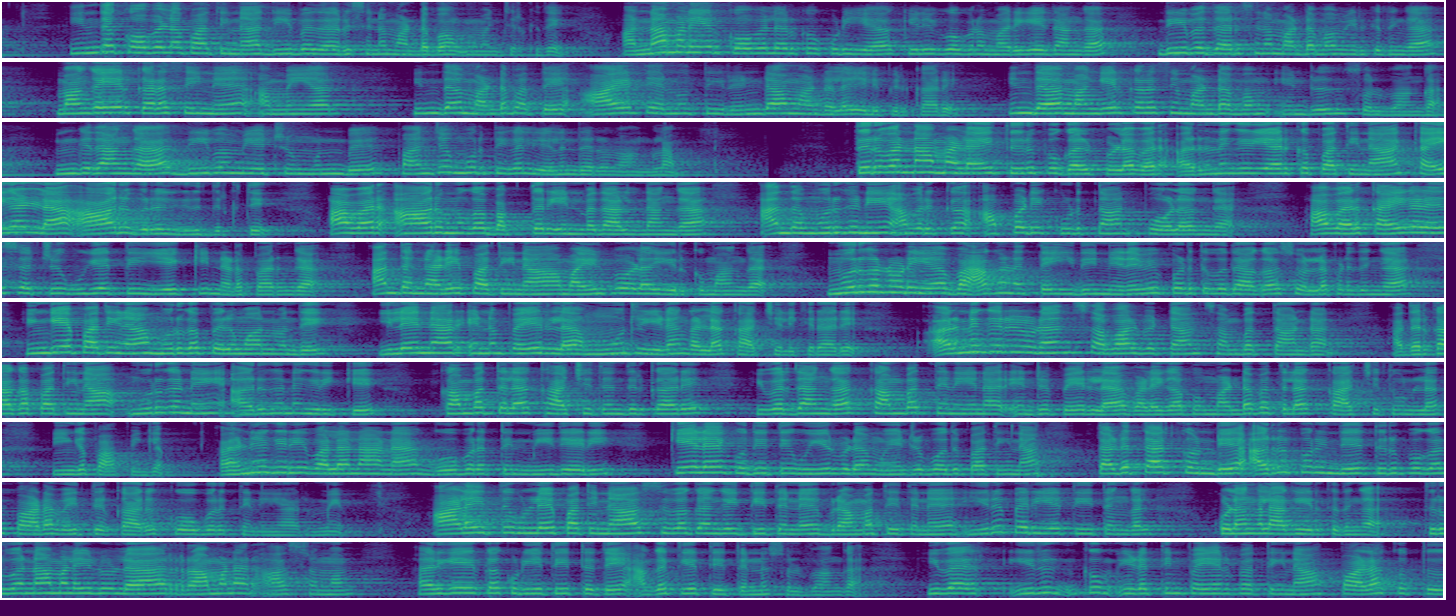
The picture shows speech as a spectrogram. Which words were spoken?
இந்த கோவிலில் பார்த்தீங்கன்னா தீப தரிசன மண்டபம் அமைஞ்சிருக்குது. அண்ணாமலையார் கோவிலில் இருக்கக்கூடிய கிளிகோபுரம் அருகே தாங்க தீப தரிசன மண்டபம் இருக்குதுங்க. மங்கையர் கரசின்னு அம்மையார் இந்த மண்டபத்தை ஆயிரத்தி இரநூத்தி ரெண்டாம் ஆண்டில் எழுப்பியிருக்காரு. இந்த மங்கையர்கரசி மண்டபம் என்று சொல்லுவாங்க இங்கு தாங்க தீபம் ஏற்றும் முன்பு பஞ்சமூர்த்திகள் எழுந்தருவாங்களாம் திருவண்ணாமலை திருப்புகழ் புலவர் அருணகிரியாருக்கு பார்த்தீங்கன்னா கைகளில் ஆறு விரல் இருந்திருக்குது. அவர் ஆறுமுக பக்தர் என்பதால் தாங்க அந்த முருகனே அவருக்கு அப்படி கொடுத்தான் போலங்க. அவர் கைகளை சற்று உயர்த்தி இயக்கி நடப்பாருங்க. அந்த நடை பார்த்தீங்கன்னா மயில் போல இருக்குமாங்க. முருகனுடைய வாகனத்தை இது நினைவுபடுத்துவதாக சொல்லப்படுதுங்க. இங்கே பார்த்தீங்கன்னா முருகப்பெருமான் வந்து இளைஞர் என்னும் பெயரில் மூன்று இடங்களில் காட்சியளிக்கிறாரு. அருணகிரியுடன் சவால் விட்டான் சம்பத் தாண்டான். அதற்காக பார்த்தீங்கன்னா முருகனை அருணகிரிக்கு கம்பத்தில் காட்சி தந்திருக்காரு. இவர் தாங்க கம்பத்திணையினர் என்ற பேரில் வளைகாப்பு மண்டபத்தில் காட்சி தூணில் நீங்கள் பார்ப்பீங்க அருணகிரி வளனான கோபுரத்தின் மீதேறி கீழே குதித்து உயிர்விட முயன்றபோது பார்த்தீங்கன்னா தடுத்தாட்கொண்டு அருள் புரிந்து திருப்புகழ் பாட வைத்திருக்காரு கோபுரத்திணையாருமே ஆலயத்து உள்ளே பார்த்தீங்கன்னா சிவகங்கை தீர்த்தனு பிரம்ம தீர்த்தனு இரு பெரிய தீர்த்தங்கள் குளங்களாக இருக்குதுங்க. திருவண்ணாமலையில் உள்ள ரமணர் ஆசிரமம் அருகே இருக்கக்கூடிய தீர்த்தத்தை அகத்திய தீர்த்தம்னு சொல்லுவாங்க இவர் இருக்கும் இடத்தின் பெயர் பார்த்தீங்கன்னா பழக்குத்து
